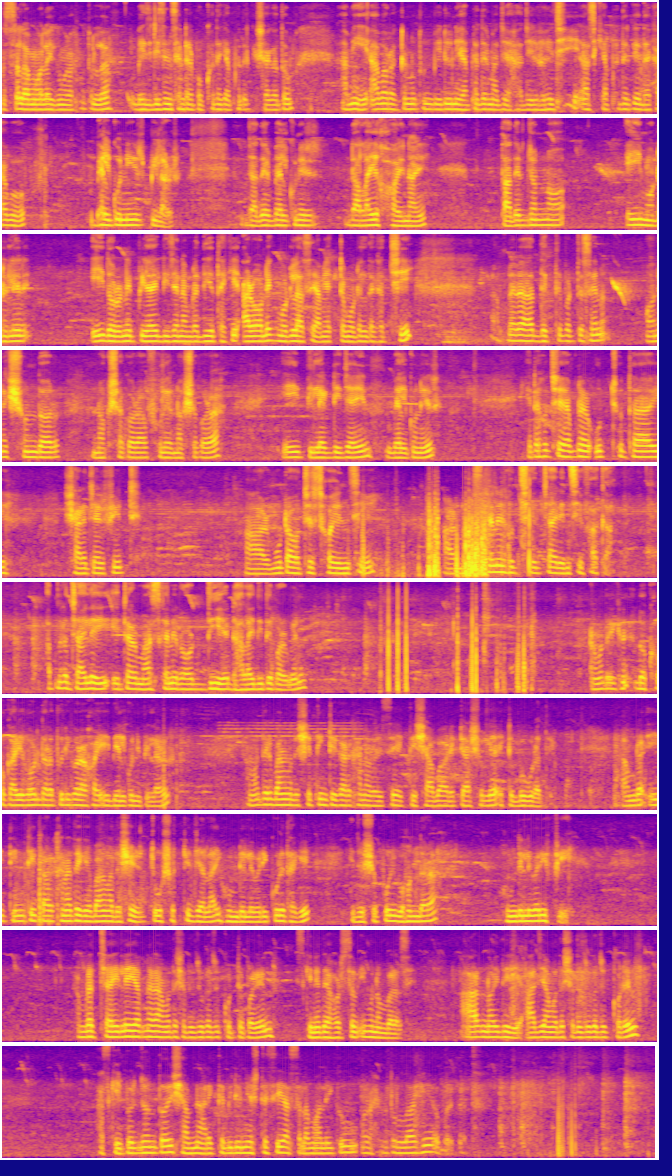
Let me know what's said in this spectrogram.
আসসালামু আলাইকুম রহমতুল্লাহ। Base design centre পক্ষ থেকে আপনাদেরকে স্বাগতম। আমি আবার একটা নতুন ভিডিও নিয়ে আপনাদের মাঝে হাজির হয়েছি। আজকে আপনাদেরকে দেখাবো ব্যালকনির পিলার। যাদের ব্যালকনির ডালাই হয় নাই, তাদের জন্য এই মডেলের এই ধরনের পিলার ডিজাইন আমরা দিয়ে থাকি। আরও অনেক মডেল আছে, আমি একটা মডেল দেখাচ্ছি। আপনারা দেখতে পারতেছেন অনেক সুন্দর নকশা করা, ফুলের নকশা করা। এই পিলার ডিজাইন ব্যালকনির। এটা হচ্ছে আপনার উচ্চতায় সাড়ে চার ফিট আর মোটা হচ্ছে ছয় ইঞ্চি আর মাঝখানে হচ্ছে চার ইঞ্চি ফাঁকা। আপনারা চাইলেই এটার মাঝখানে রড দিয়ে ঢালাই দিতে পারবেন। আমাদের এখানে দক্ষ কারিগর দ্বারা তৈরি করা হয় এই বেলকনি পিলার। আমাদের বাংলাদেশে তিনটি কারখানা রয়েছে, একটি সাভার, একটি আশুলিয়া, একটি বগুড়াতে। আমরা এই তিনটি কারখানা থেকে বাংলাদেশের চৌষট্টি জেলায় হোম ডেলিভারি করে থাকি। নিজস্ব পরিবহন দ্বারা হোম ডেলিভারি ফ্রি। আমরা চাইলেই আপনারা আমাদের সাথে যোগাযোগ করতে পারেন। স্ক্রিনে দেওয়া হোয়াটসঅ্যাপ, ইমো নাম্বার আছে। আর নয় দেরি। আজই আমাদের সাথে যোগাযোগ করেন। আজকে এই পর্যন্তই। সামনে আরেকটা ভিডিও নিয়ে আসতেছি। আসসালামু আলাইকুম রহমতুল্লাহি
